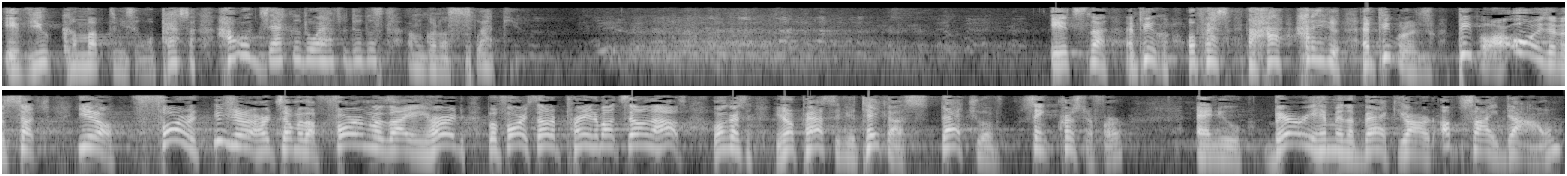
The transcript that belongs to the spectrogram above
If you come up to me and say, well, Pastor, how exactly do I have to do this? I'm going to slap you. It's not, and people go, oh, Pastor, how, how, do you do it? And people are, people are always in a such, you know, formula. You should have heard some of the formulas I heard before I started praying about selling the house. One guy said, you know, Pastor, if you take a statue of St. Christopher and you bury him in the backyard upside down,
